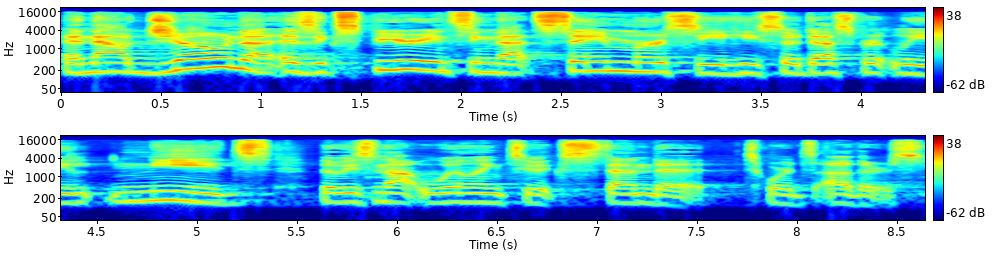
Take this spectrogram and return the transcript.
And now Jonah is experiencing that same mercy he so desperately needs, though he's not willing to extend it towards others.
